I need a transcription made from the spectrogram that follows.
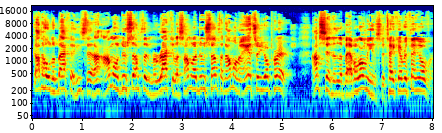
God told Habakkuk, he said, I'm going to do something miraculous. I'm going to do something. I'm going to answer your prayers. I'm sending the Babylonians to take everything over.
